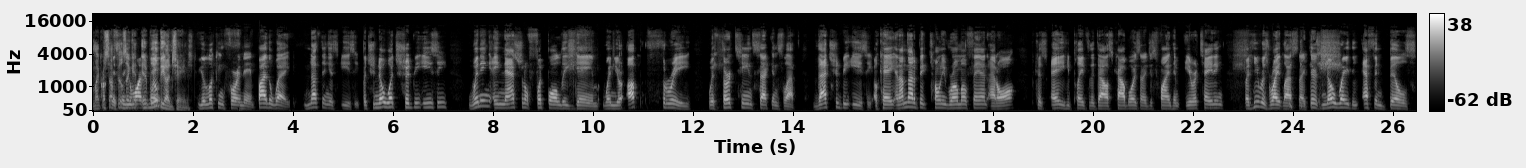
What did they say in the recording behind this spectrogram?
Microsoft okay, feels so like it, it will be unchanged. You're looking for a name. By the way, nothing is easy. But you know what should be easy? Winning a National Football League game when you're up three with 13 seconds left. That should be easy. Okay. And I'm not a big Tony Romo fan at all because A, he played for the Dallas Cowboys and I just find him irritating. But he was right last night. There's no way the effing Bills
